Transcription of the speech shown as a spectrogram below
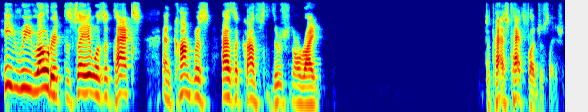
He rewrote it to say it was a tax, and Congress has a constitutional right to pass tax legislation.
